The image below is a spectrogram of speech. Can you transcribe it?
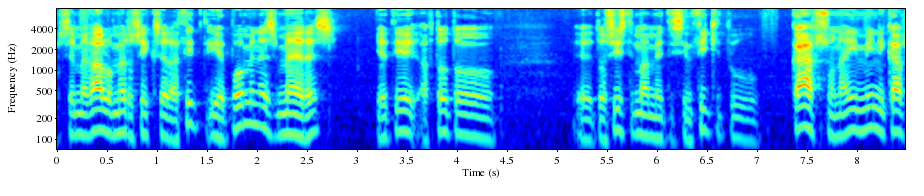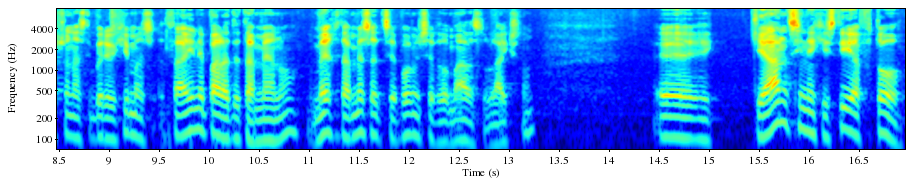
σε μεγάλο μέρος έχει ξεραθεί. Οι επόμενες μέρες, γιατί αυτό το, ε, το σύστημα με τη συνθήκη του καύσωνα ή μήνυ καύσωνα στην περιοχή μας θα είναι παρατεταμένο μέχρι τα μέσα της επόμενης εβδομάδας τουλάχιστον ε, και αν συνεχιστεί αυτό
